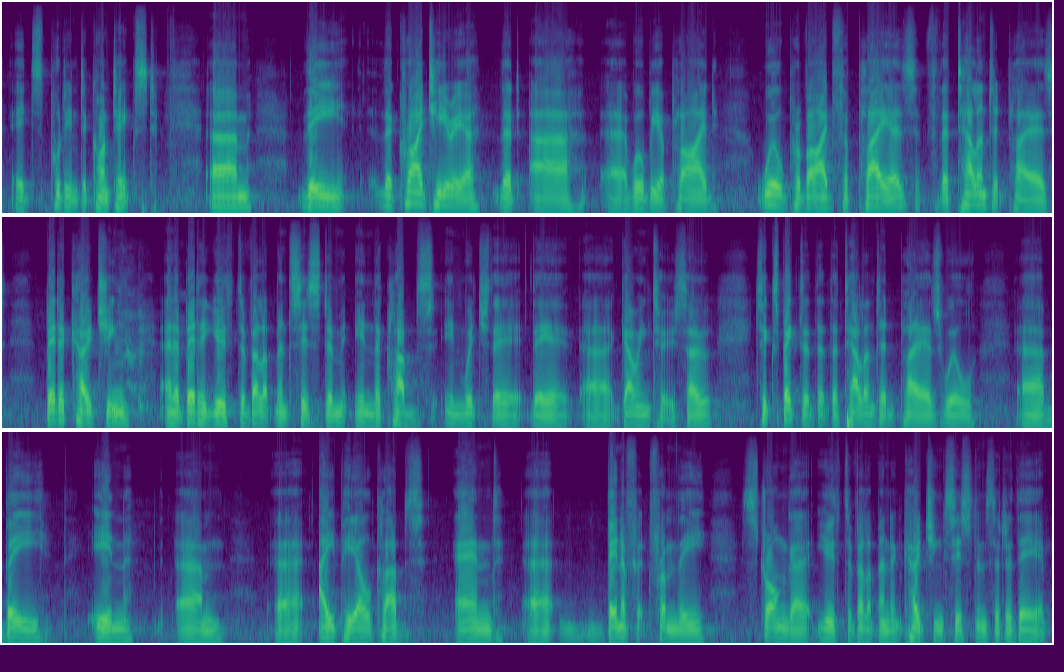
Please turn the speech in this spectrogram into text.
it's put into context. Um, the, the criteria that are, uh, will be applied will provide for players, for the talented players, better coaching and a better youth development system in the clubs in which they're, they're uh, going to. So it's expected that the talented players will uh, be in um, APL clubs and uh, benefit from the stronger youth development and coaching systems that are there.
